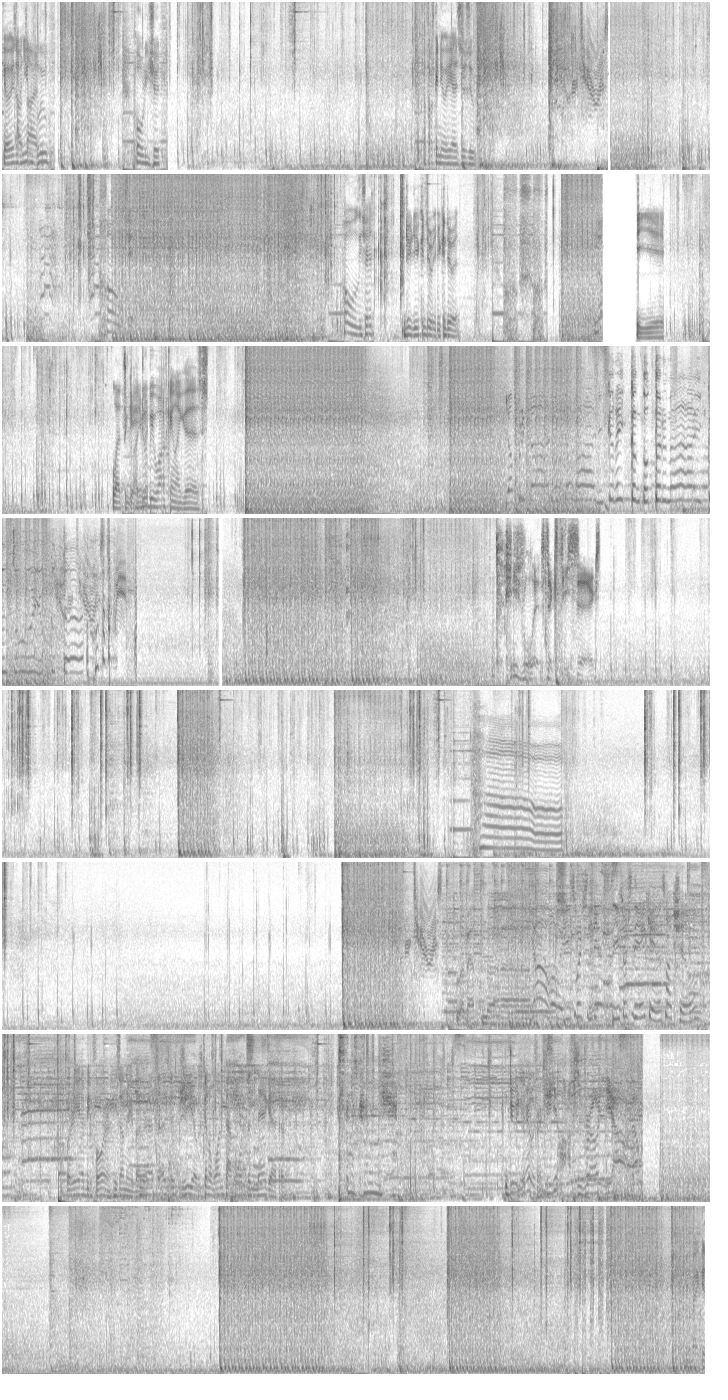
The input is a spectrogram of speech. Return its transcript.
Yo, he's on you, blue. Holy shit. I fucking knew he had Zuzu. Oh shit. Holy shit. Dude, you can do it. You can do it. No. Yeah. Let's game. I do be walking like this. He's lit 66. Yo, you switched the you switched the AK. That's not chill. What did he have before? He's under me, by the You way. had the SSG. I was gonna one tap more than negative. Dude, at those D hops, bro. Yo, that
